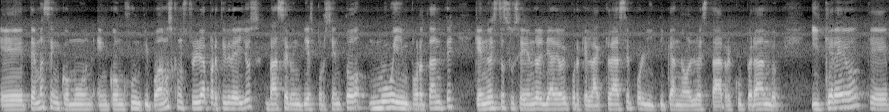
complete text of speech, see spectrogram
eh, temas en común, en conjunto y podamos construir a partir de ellos, va a ser un 10% muy importante que no está sucediendo el día de hoy porque la clase política no lo está recuperando. Y creo que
